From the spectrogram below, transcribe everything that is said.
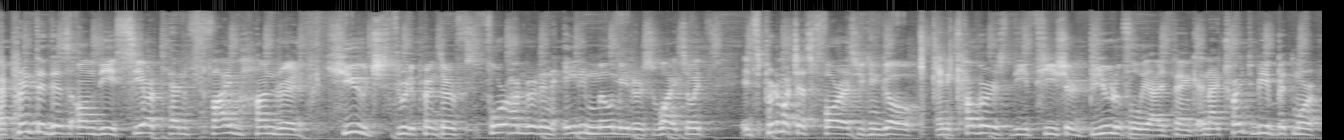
I printed this on the CR10 500 huge 3D printer, 480 millimeters wide, so it's it's pretty much as far as you can go and it covers the t-shirt beautifully I think and I tried to be a bit more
